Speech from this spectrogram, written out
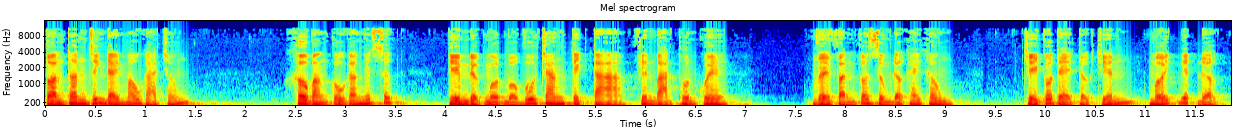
toàn thân dính đầy máu gà trống. Khâu Bằng cố gắng hết sức tìm được một bộ vũ trang tịch tà phiên bản thôn quê. Về phần có dùng được hay không, chỉ có thể thực chiến mới biết được.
